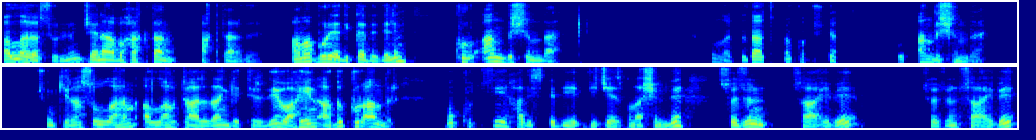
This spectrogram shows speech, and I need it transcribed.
Allah Resulü'nün Cenab-ı Hak'tan aktardığı. Ama buraya dikkat edelim. Kur'an dışında. Bunları da daha sonra konuşacağız. Kur'an dışında. Çünkü Resulullah'ın Allahu Teala'dan getirdiği vahyin adı Kur'an'dır. Bu kutsi hadiste diyeceğiz buna şimdi. Sözün sahibi, sözün sahibi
